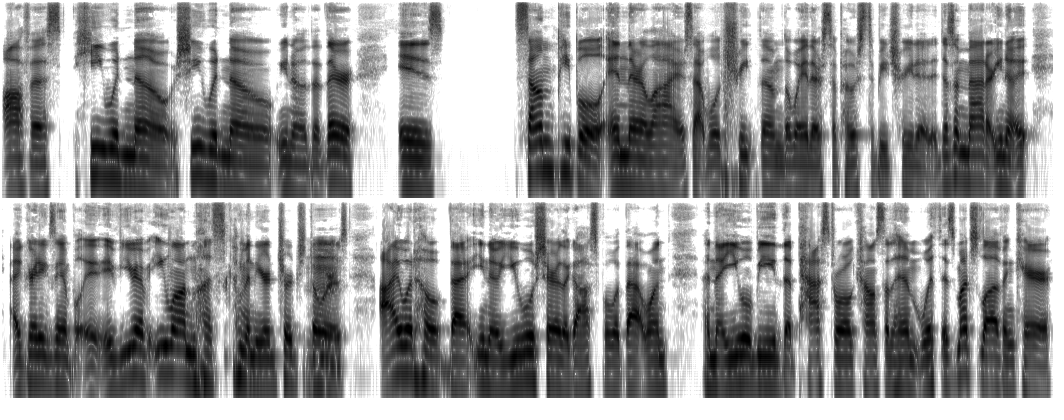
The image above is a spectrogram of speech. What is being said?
office, he would know, she would know, you know, that there is some people in their lives that will treat them the way they're supposed to be treated. It doesn't matter. You know, a great example, if you have Elon Musk come into your church mm. doors, mm. I would hope that, you know, you will share the gospel with that one and that you will be the pastoral counsel to him with as much love and care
